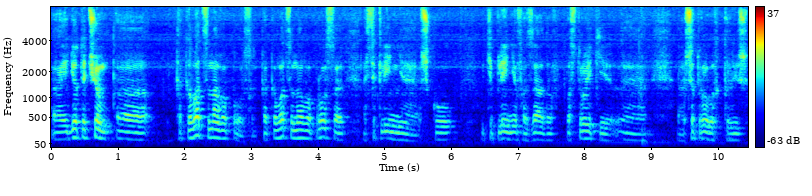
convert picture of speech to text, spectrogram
э, идет о чем? Какова цена вопроса? Какова цена вопроса остекления школ, утепления фасадов, постройки э, шатровых крыш,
